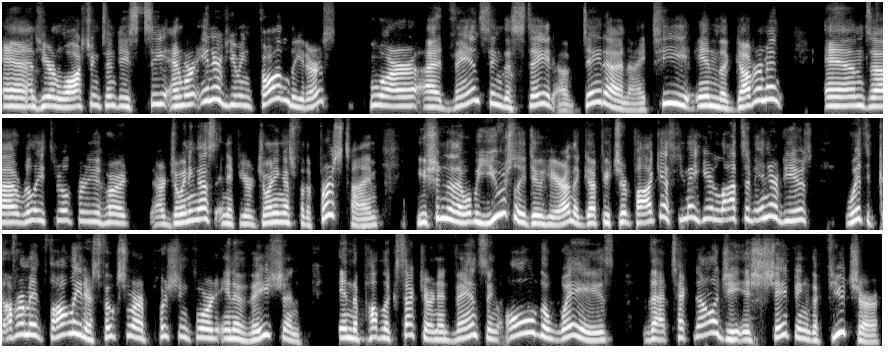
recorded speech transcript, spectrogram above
and here in Washington, DC. And we're interviewing thought leaders who are advancing the state of data and IT in the government. And uh, really thrilled for you who are, are joining us. And if you're joining us for the first time, you should know that what we usually do here on the Gov Future podcast, you may hear lots of interviews with government thought leaders, folks who are pushing forward innovation in the public sector and advancing all the ways that technology is shaping the future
